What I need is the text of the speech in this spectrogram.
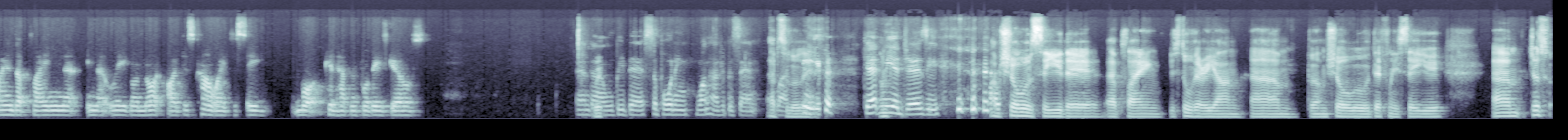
I end up playing in that in that league or not I just can't wait to see what can happen for these girls and uh, we'll be there supporting 100% absolutely like, Get me a jersey. I'm sure we'll see you there uh, playing. You're still very young, um, but I'm sure we'll definitely see you. Um, just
